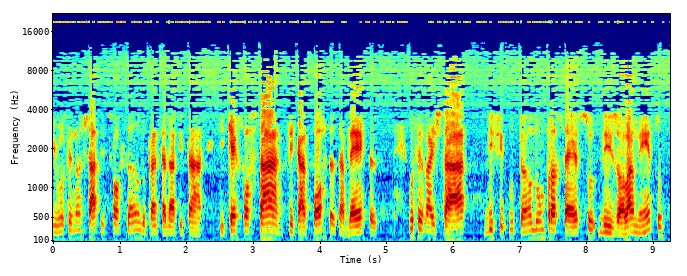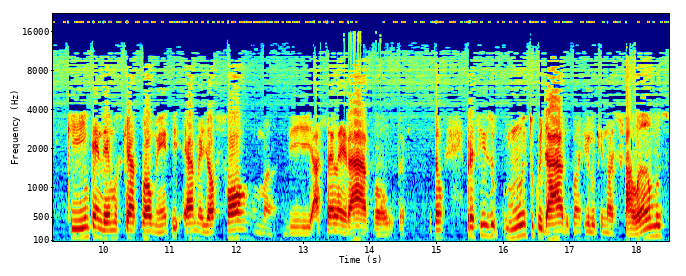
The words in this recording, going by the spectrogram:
e você não está se esforçando para se adaptar e quer forçar, ficar portas abertas, você vai estar dificultando um processo de isolamento que entendemos que atualmente é a melhor forma de acelerar a volta. Então, preciso muito cuidado com aquilo que nós falamos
